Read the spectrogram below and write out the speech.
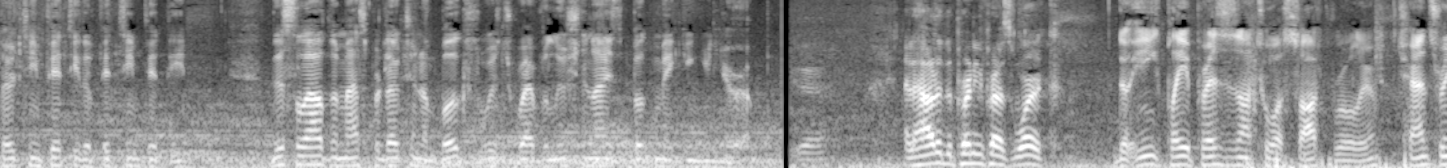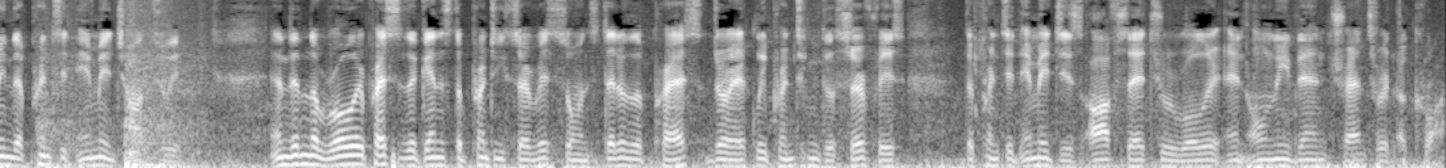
1350 to 1550. This allowed the mass production of books, which revolutionized bookmaking in Europe. Yeah. And how did the printing press work? The ink plate presses onto a soft roller, transferring the printed image onto it. And then the roller presses against the printing surface, so instead of the press directly printing the surface, the printed image is offset to a roller and only then transferred across.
